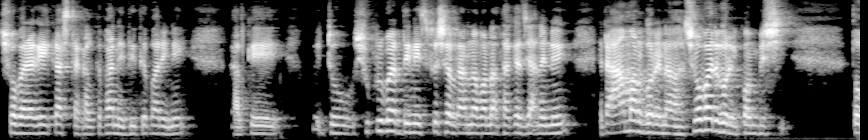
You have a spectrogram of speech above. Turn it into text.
সবার আগে এই কাজটা কালকে পানি দিতে পারিনি। কালকে একটু শুক্রবার দিন স্পেশাল রান্না বান্না থাকে, জানেনই। এটা আমার ঘরে না, সবার ঘরে কম বেশি। তো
